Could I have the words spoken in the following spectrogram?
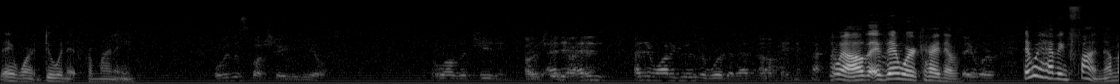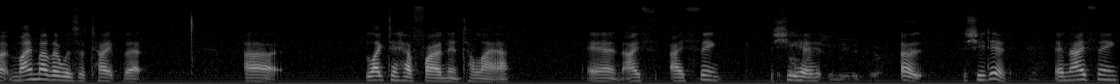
they weren't doing it for money. What was this about shady deals? Well, the cheating. Oh, I- the I cheating, didn't, I didn't, I didn't want to use the word at that time. Well, they, they were kind of They were, they were having fun. Now, my, my mother was a type that uh, liked to have fun and to laugh, and I th- I think she had she needed to. Uh, she did, and I think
